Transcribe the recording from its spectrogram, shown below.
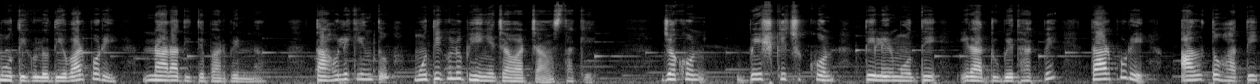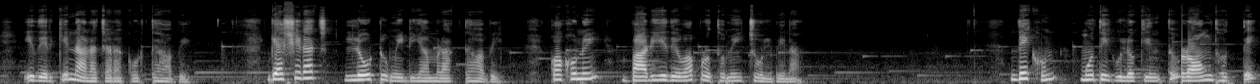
মতিগুলো দেওয়ার পরে নাড়া দিতে পারবেন না, তাহলে কিন্তু মতিগুলো ভেঙে যাওয়ার চান্স থাকে। যখন বেশ কিছুক্ষণ তেলের মধ্যে এরা ডুবে থাকবে, তারপরে আলতো হাতে এদেরকে নাড়াচাড়া করতে হবে। গ্যাসের আঁচ লো টু মিডিয়াম রাখতে হবে। কখনোই বাড়িয়ে দেওয়া প্রথমেই চলবে না। দেখুন, মতিগুলো কিন্তু রং ধরতে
